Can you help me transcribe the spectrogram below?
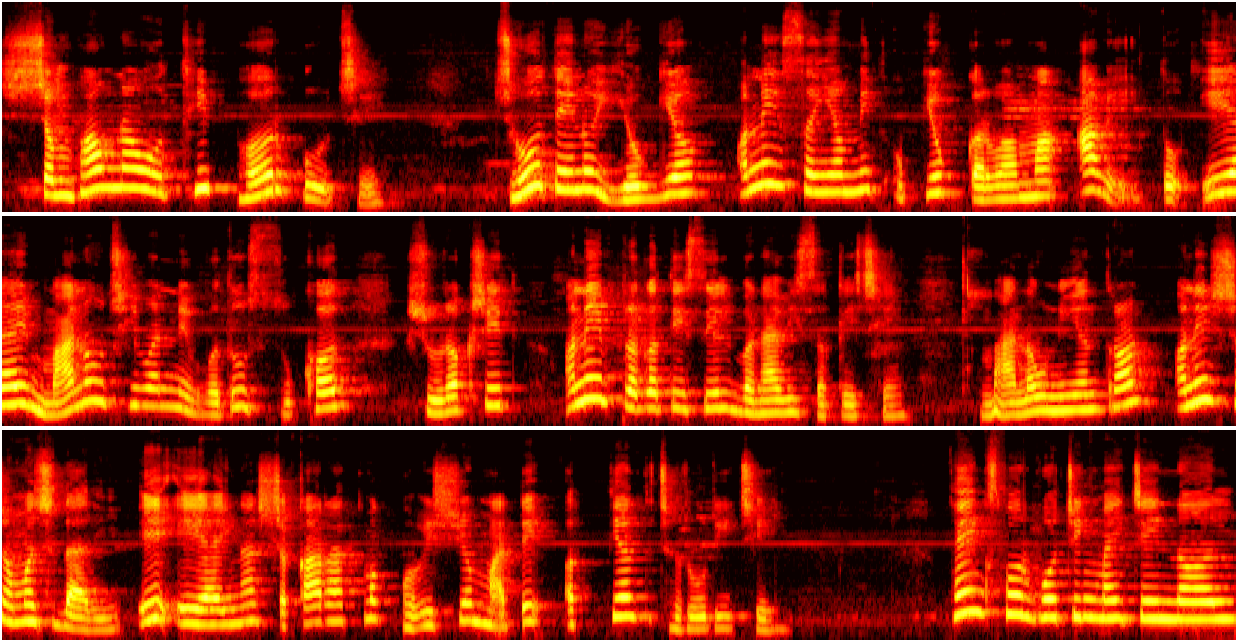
સંભાવનાઓથી ભરપૂર છે. જો તેનો યોગ્ય અને સંયમિત ઉપયોગ કરવામાં આવે, તો એઆઈ માનવ જીવનને વધુ સુખદ, સુરક્ષિત અને પ્રગતિશીલ બનાવી શકે છે. માનવ નિયંત્રણ અને સમજદારી એ એઆઈના સકારાત્મક ભવિષ્ય માટે અત્યંત જરૂરી છે. Thanks for watching my channel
